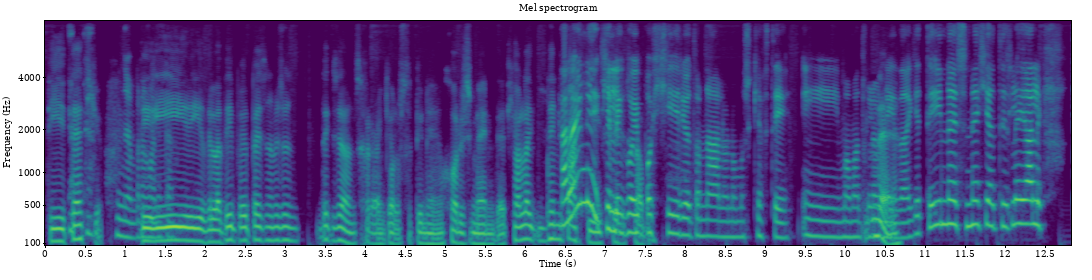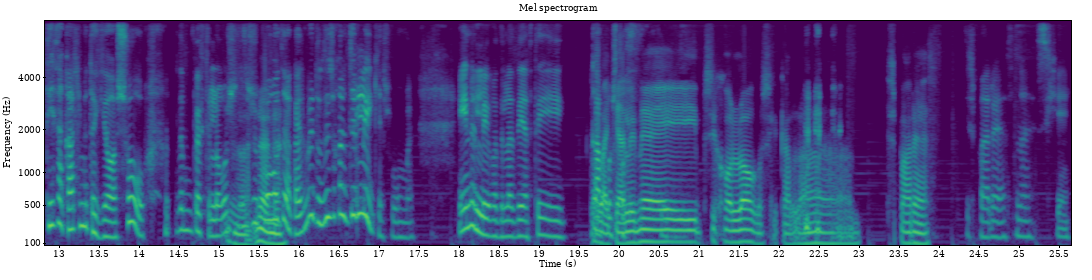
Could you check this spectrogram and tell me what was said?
τι τέτοιο. Ναι, πραγματικά. τι, δηλαδή παι- παίζει νομίζω, δεν ξέρω αν της χρεώνει κιόλας ότι είναι χωρισμένη τέτοιο, αλλά δεν Καλά υπάρχει είναι και σχέση λίγο κάπου. υποχείριο των άλλων όμως και αυτή η μαμά του Ναι. Λεωνίδα. Γιατί είναι συνέχεια της λέει άλλη, Τι θα κάνεις με το γιο σου; δεν μου πέφτει λόγος. Ναι, θα σου ναι, πω ναι. τι θα κάνεις. Μην του δει χαρτζηλίκι, ας πούμε. Είναι λίγο δηλαδή αυτή. Καλά κάπως και το άλλη είναι η ψυχολόγος και καλά της παρέας. Της παρέας, ναι, ισχύει.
